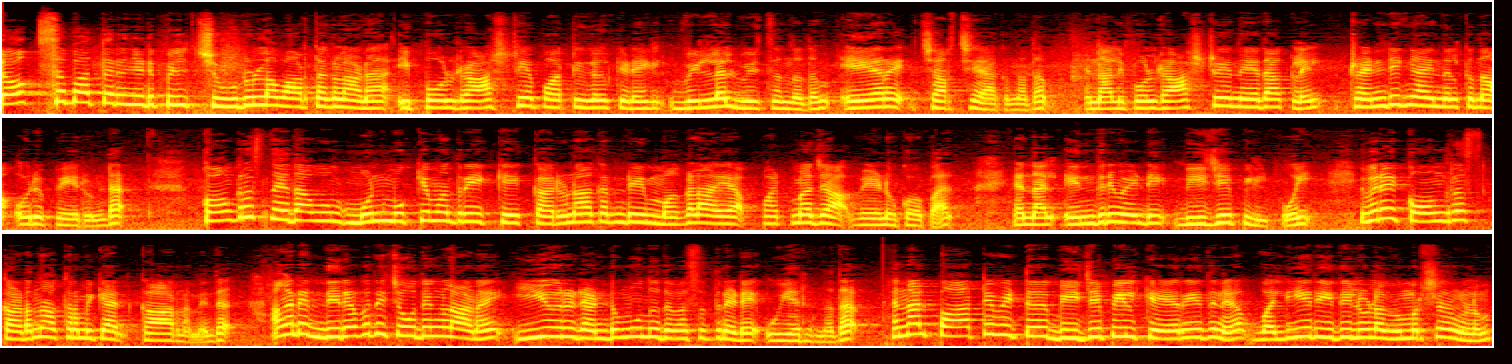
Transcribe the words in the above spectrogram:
ലോക്സഭാ തെരഞ്ഞെടുപ്പിൽ ചൂടുള്ള വാർത്തകളാണ് ഇപ്പോൾ രാഷ്ട്രീയ പാർട്ടികൾക്കിടയിൽ വിള്ളൽ വീഴ്ത്തുന്നതും ഏറെ ചർച്ചയാകുന്നതും. എന്നാൽ ഇപ്പോൾ രാഷ്ട്രീയ നേതാക്കളിൽ ട്രെൻഡിംഗ് ആയി നിൽക്കുന്ന ഒരു പേരുണ്ട്. കോൺഗ്രസ് നേതാവും മുൻ മുഖ്യമന്ത്രി കെ കരുണാകരന്റെയും മകളായ പത്മജ വേണുഗോപാൽ. എന്നാൽ എന്തിനു വേണ്ടി ബി ജെ പിയിൽ പോയി? ഇവരെ കോൺഗ്രസ് കടന്നാക്രമിക്കാൻ കാരണമെന്ത് അങ്ങനെ നിരവധി ചോദ്യങ്ങളാണ് ഈ ഒരു രണ്ടു മൂന്ന് ദിവസത്തിനിടെ ഉയരുന്നത്. എന്നാൽ പാർട്ടി വിട്ട് ബി ജെ പിയിൽ കയറിയതിന് വലിയ രീതിയിലുള്ള വിമർശനങ്ങളും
